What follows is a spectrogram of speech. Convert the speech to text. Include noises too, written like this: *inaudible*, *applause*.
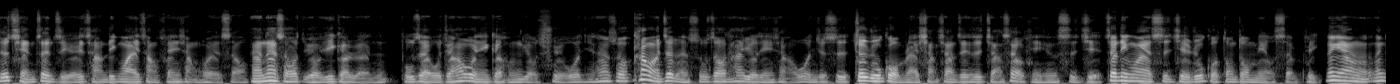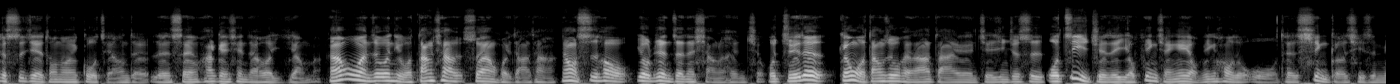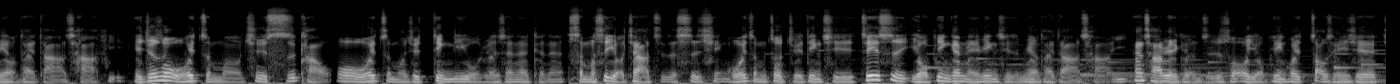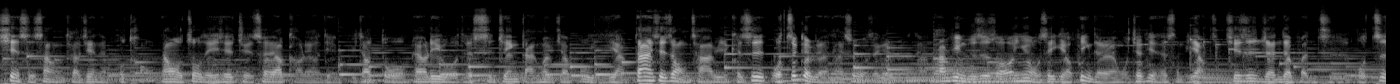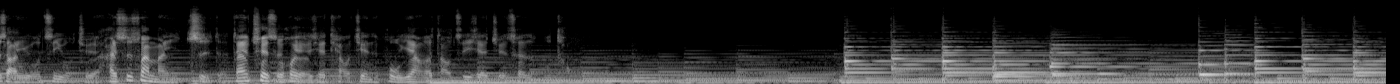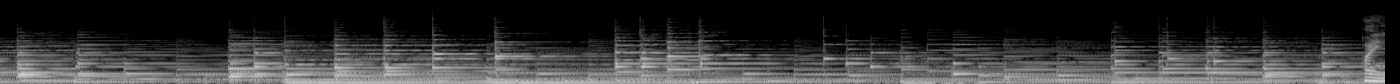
就前阵子有一场另外一场分享会的时候，那那时候有一个人读者，我觉得他问一个很有趣的问题，他说看完这本书之后，他有点想要问，就是就如果我们来想象这件事，假设有平行世界，在另外的世界，如果东东没有生病，那样那个世界的东东会过怎样的人生？他跟现在会一样吗？然后问完这个问题，我当下虽然回答他，那我事后又认真的想了很久，我觉得跟我当初回答的答案有点接近，就是我自己觉得有病前跟有病后的我的性格其实没有太大的差别，也就是说我会怎么怎么去思考，哦我会怎么去定义我人生的可能什么是有价值的事情，我会怎么做决定，其实这些事有病跟没病其实没有太大的差异，但差别可能只是说哦，有病会造成一些现实上条件的不同，然后我做的一些决策要考量的点比较多，还有例如我的时间感会比较不一样，当然是这种差别。可是我这个人还是我这个人啊，他并不是说因为我是一个有病的人，我就变成什么样子。其实人的本质，我至少以我自己我觉得还是算蛮一致的，但是确实会有一些条件的不一样，而导致一些决策的不同。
